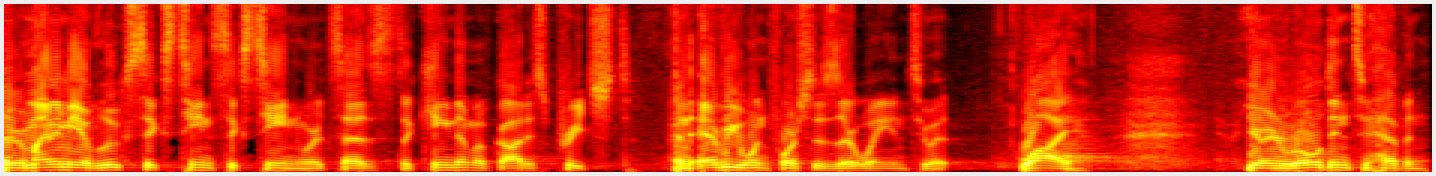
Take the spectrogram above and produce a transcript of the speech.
it reminded me of Luke 16 16, where it says, The kingdom of God is preached, and everyone forces their way into it. Why? You're enrolled into heaven.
